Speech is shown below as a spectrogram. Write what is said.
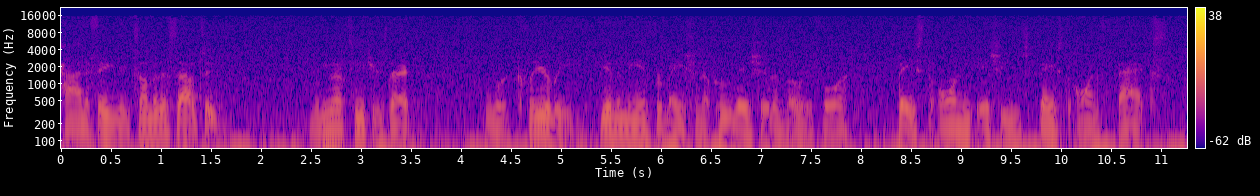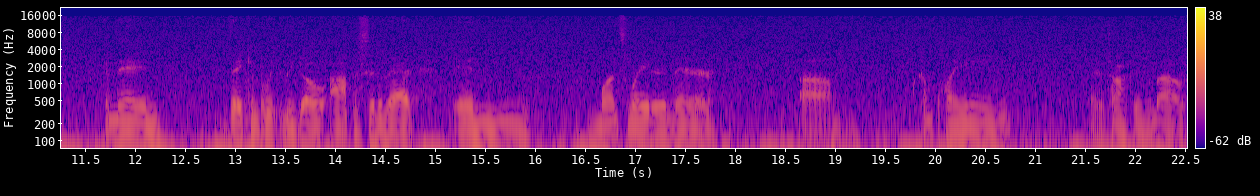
kind of figured some of this out too. When you have teachers that were clearly given the information of who they should have voted for based on the issues, based on facts, and then they completely go opposite of that, and months later they're um, complaining, they're talking about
